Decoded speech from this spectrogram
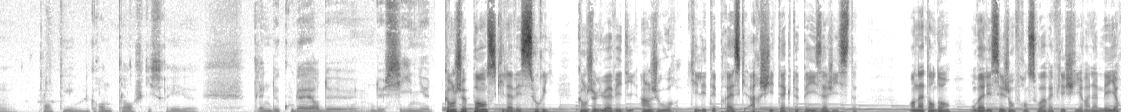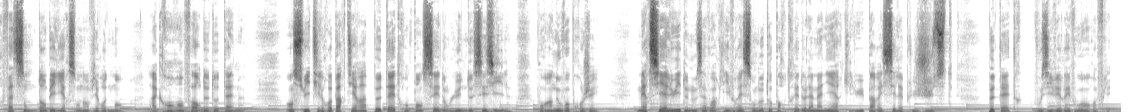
planter une grande planche qui serait euh, pleine de couleurs, de, de signes. Quand je pense qu'il avait souri quand je lui avais dit un jour qu'il était presque architecte paysagiste. En attendant, on va laisser Jean-François réfléchir à la meilleure façon d'embellir son environnement, à grand renfort de totems. Ensuite, il repartira peut-être en pensée dans l'une de ces îles pour un nouveau projet. Merci à lui de nous avoir livré son autoportrait de la manière qui lui paraissait la plus juste. Peut-être vous y verrez-vous en reflet.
